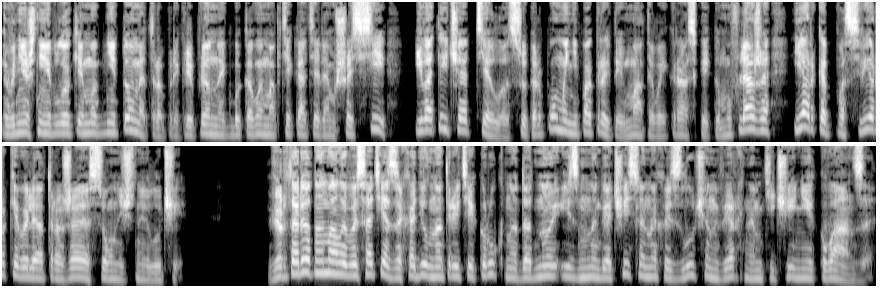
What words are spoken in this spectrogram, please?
Внешние блоки магнитометра, прикрепленные к боковым обтекателям шасси, и в отличие от тела Суперпумы, не покрытые матовой краской камуфляжа, ярко посверкивали, отражая солнечные лучи. Вертолет на малой высоте заходил на третий круг над одной из многочисленных излучин в верхнем течении Кванза,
